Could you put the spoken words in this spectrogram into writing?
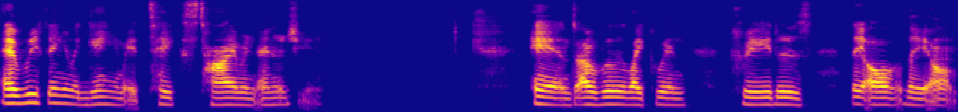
Everything in the game it takes time and energy. And I really like when creators they all they um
